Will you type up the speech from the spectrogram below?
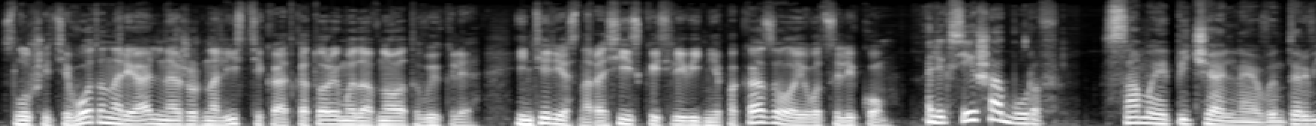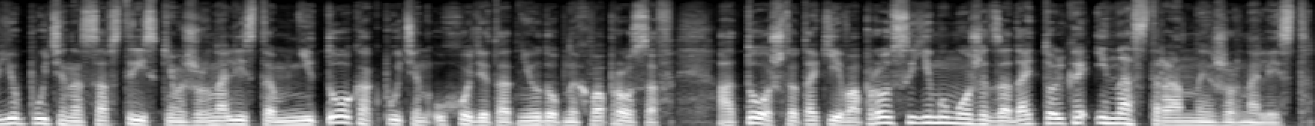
Слушайте, вот она реальная журналистика, от которой мы давно отвыкли. Интересно, российское телевидение показывало его целиком? Алексей Шабуров. Самое печальное в интервью Путина с австрийским журналистом не то, как Путин уходит от неудобных вопросов, а то, что такие вопросы ему может задать только иностранный журналист.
